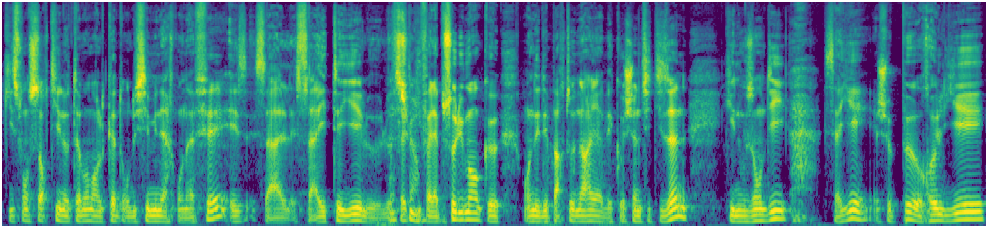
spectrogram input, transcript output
qui sont sortis notamment dans le cadre du séminaire qu'on a fait, et ça a, ça a étayé le, fait qu'il fallait absolument qu'on ait des partenariats avec Ocean Citizen, qui nous ont dit, ça y est, je peux relier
